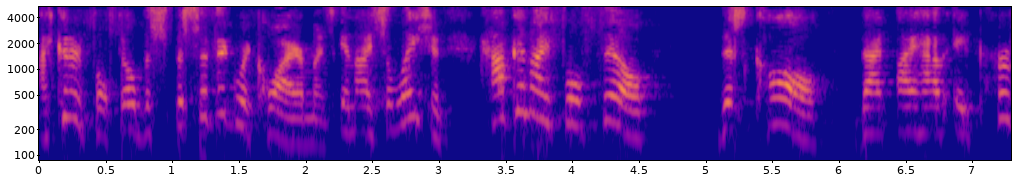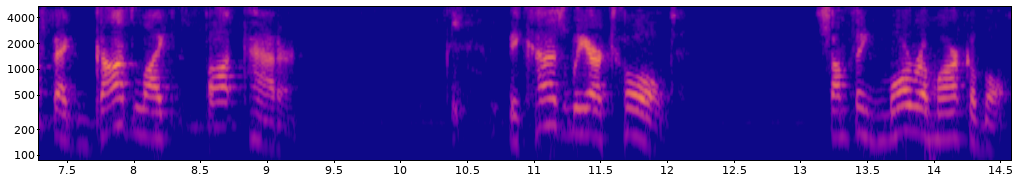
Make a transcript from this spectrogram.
I couldn't fulfill the specific requirements in isolation. How can I fulfill this call that I have a perfect godlike thought pattern. Because we are told something more remarkable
